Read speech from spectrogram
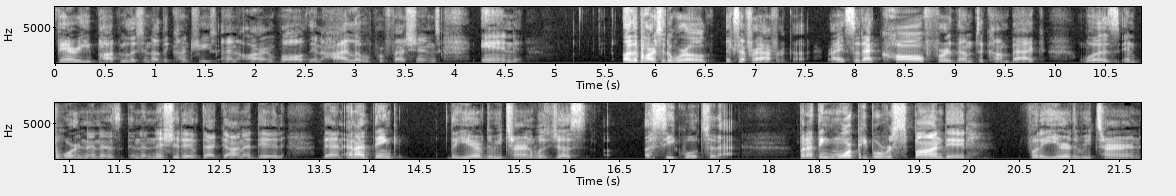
very populous in other countries and are involved in high level professions in other parts of the world except for Africa, right? So that call for them to come back was important and is an initiative that Ghana did then. And I think the year of the return was just a sequel to that. But I think more people responded for the year of the return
